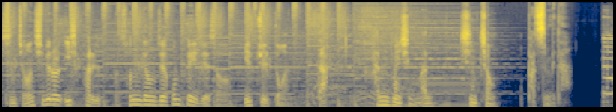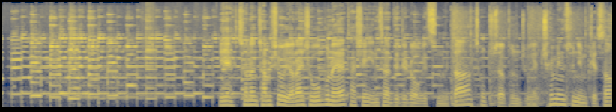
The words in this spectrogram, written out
신청은 11월 28일부터 손경제 홈페이지에서 일주일 동안 딱 한 분씩만 신청 받습니다. 예, 저는 잠시 후 11시 5분에 다시 인사드리러 오겠습니다. 청취자분 중에 최민수님께서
